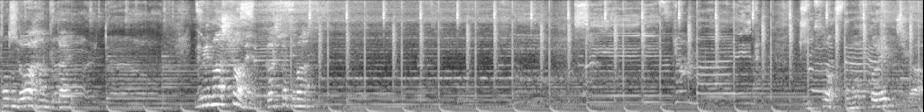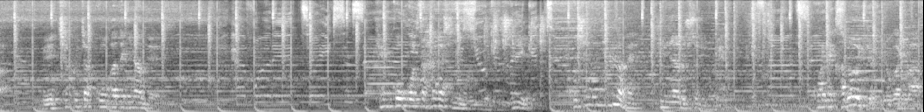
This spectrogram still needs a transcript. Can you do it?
今度は反対。上の足はね。浮かしておきます。実はこのストレッチがめちゃくちゃ効果的なんです肩甲骨剥がしにもいいですし腰の肉がね気になる人にもねこれで可動域が広がります。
